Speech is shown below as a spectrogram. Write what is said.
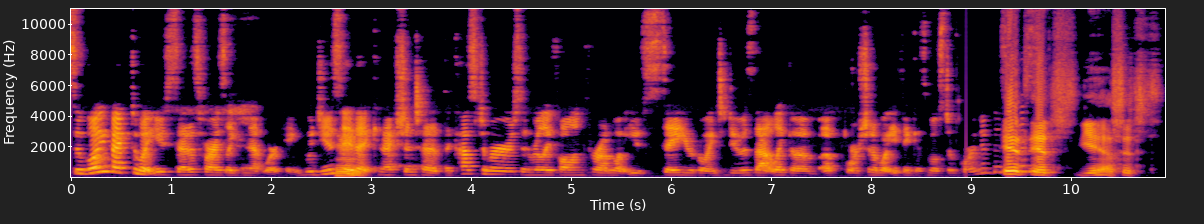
So going back to what you said as far as like networking, would you say Mhm. that connection to the customers and really following through on what you say you're going to do is that like a, a portion of what you think is most important in it, business? it's yes it's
